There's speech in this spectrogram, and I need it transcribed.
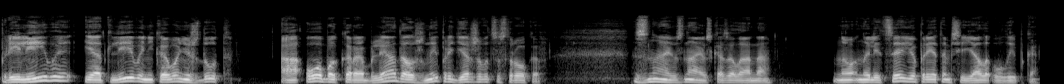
Приливы и отливы никого не ждут, а оба корабля должны придерживаться сроков. «Знаю, знаю», — сказала она, но на лице ее при этом сияла улыбка.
